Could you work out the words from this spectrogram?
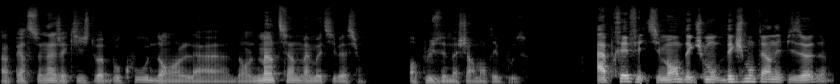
un, personnage à qui je dois beaucoup dans, la, dans le maintien de ma motivation, en plus de ma charmante épouse. Après, effectivement, dès que je, montais un épisode,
